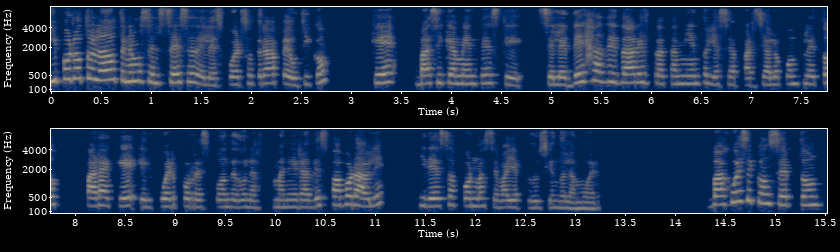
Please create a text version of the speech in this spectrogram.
Y por otro lado tenemos el cese del esfuerzo terapéutico, que básicamente es que se le deja de dar el tratamiento, ya sea parcial o completo, para que el cuerpo responda de una manera desfavorable y de esa forma se vaya produciendo la muerte. Bajo ese concepto,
